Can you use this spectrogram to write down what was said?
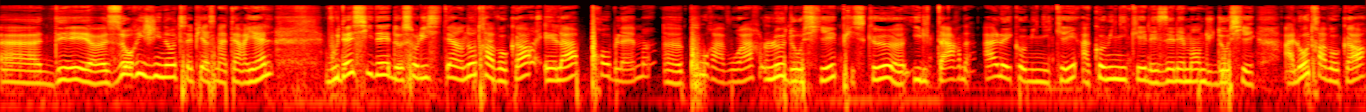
euh, des euh, originaux de ces pièces matérielles, vous décidez de solliciter un autre avocat et là, problème euh, pour avoir le dossier puisque il tarde à les communiquer, à communiquer les éléments du dossier à l'autre avocat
